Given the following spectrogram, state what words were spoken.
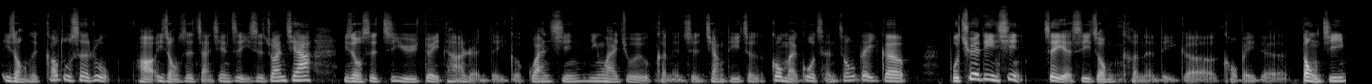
一种是高度摄入，好，一种是展现自己是专家，一种是基于对他人的一个关心，另外就有可能是降低这个购买过程中的一个不确定性，这也是一种可能的一个口碑的动机。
